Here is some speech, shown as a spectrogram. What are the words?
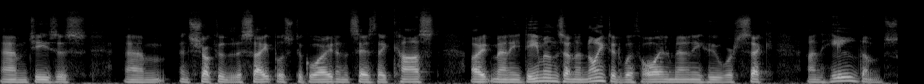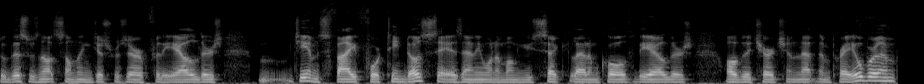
um, Jesus um, instructed the disciples to go out, and it says they cast out many demons and anointed with oil many who were sick and healed them. So this was not something just reserved for the elders. James 5:14 does say, "Is anyone among you sick? Let him call for the elders of the church and let them pray over him,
